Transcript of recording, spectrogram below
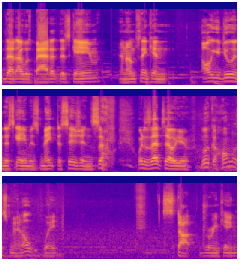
that I was bad at this game, and I'm thinking all you do in this game is make decisions. So, what does that tell you? Look, a homeless man. Oh wait. Stop drinking.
